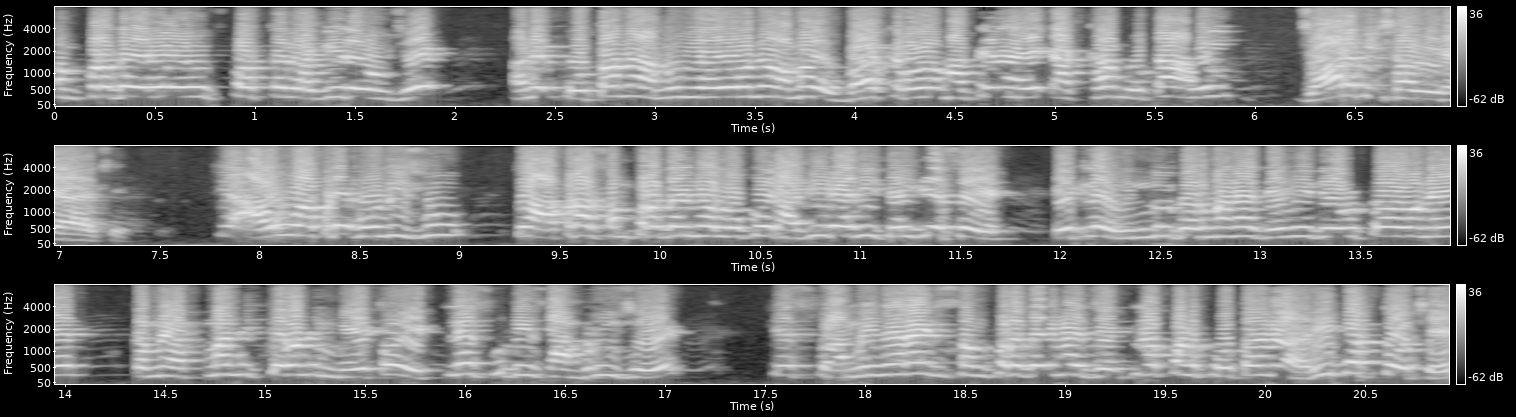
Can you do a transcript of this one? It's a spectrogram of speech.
સંપ્રદાય એવો સ્પષ્ટ લાગી રહ્યું છે અને પોતાના અનુયાયીઓને આમાં ઊભા કરવા માટેના એક આખા મોટા અહીં ઝાડ બિછાવી રહ્યા છે. કે આવું આપણે બોલીશું તો આપણા સંપ્રદાયના લોકો રાજી રાજી થઈ જશે. એટલે હિન્દુ ધર્મના દેવી દેવતાઓને તમે અપમાનિત કરો ને મેં તો એટલે સુધી સાંભળ્યું છે કે સ્વામિનારાયણ સંપ્રદાયના જેટલા પણ પોતાના હરિભક્તો છે,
